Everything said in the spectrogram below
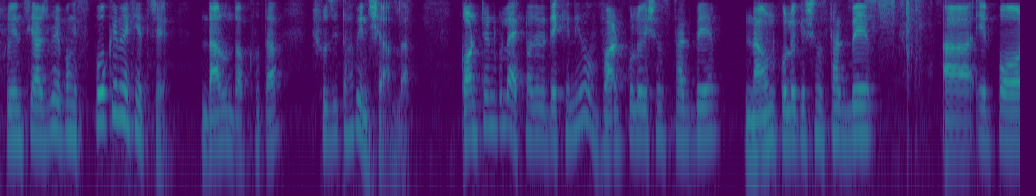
ফ্লুয়েন্সি আসবে এবং স্পোকেনের ক্ষেত্রে দারুণ দক্ষতা সুজিত হবে ইনশাআল্লাহ। কন্টেন্টগুলো এক নজরে দেখে নিও ভার্ব কোলোকেশনস থাকবে নাউন কোলোকেশনস থাকবে এরপর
